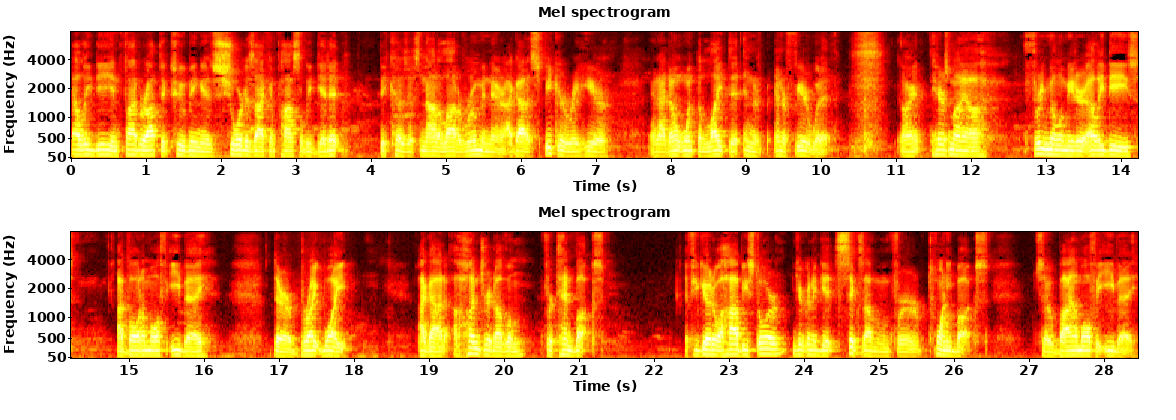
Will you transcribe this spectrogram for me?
LED and fiber optic tubing as short as I can possibly get it because it's not a lot of room in there. I got a speaker right here and I don't want the light to inter interfere with it. All right, here's my uh, three millimeter LEDs. I bought them off eBay. They're bright white. I got a hundred of them for 10 bucks. If you go to a hobby store, you're going to get six of them for 20 bucks. So buy them off of eBay.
